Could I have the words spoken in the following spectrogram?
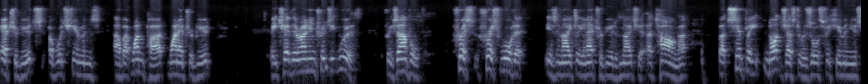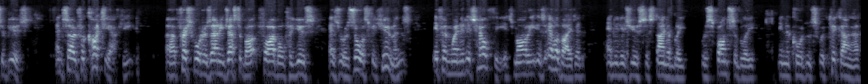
attributes, of which humans are but one part, one attribute, each have their own intrinsic worth. For example, fresh, fresh water is innately an attribute of nature, a taonga, but simply not just a resource for human use abuse. And so for Kaitiaki, uh, fresh water is only justifiable for use as a resource for humans if and when it is healthy, its mauri is elevated, and it is used sustainably, responsibly, in accordance with tikanga,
